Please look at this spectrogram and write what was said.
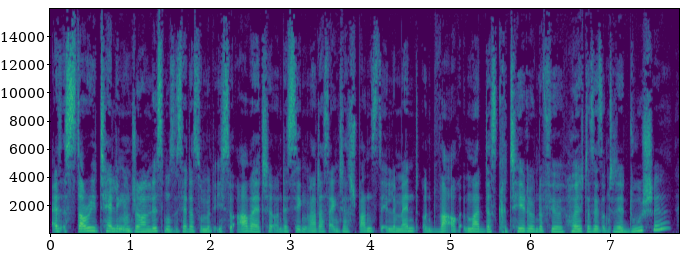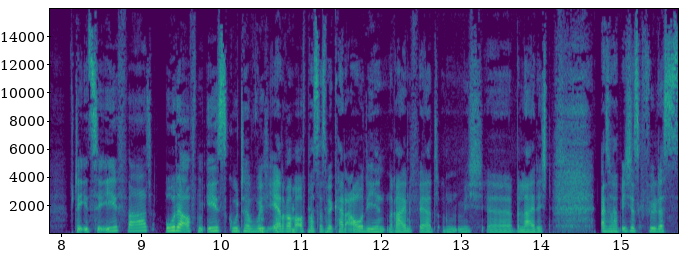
also Storytelling und Journalismus ist ja das, womit ich so arbeite und deswegen war das eigentlich das spannendste Element und war auch immer das Kriterium dafür, höre ich das jetzt unter der Dusche, auf der ICE-Fahrt oder auf dem E-Scooter, wo ich eher darauf aufpasse, dass mir kein Audi hinten reinfährt und mich äh, beleidigt. Also habe ich das Gefühl, dass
